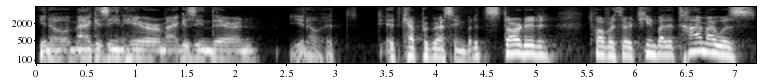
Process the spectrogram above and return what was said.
you know, a magazine here or a magazine there, and you know, it it kept progressing. But it started twelve or thirteen. By the time I was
